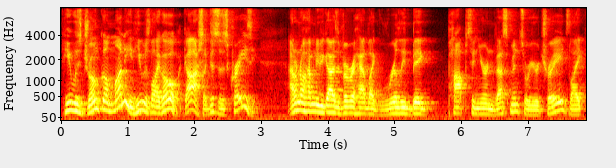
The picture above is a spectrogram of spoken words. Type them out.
He was drunk on money and he was like, oh my gosh, like this is crazy. I don't know how many of you guys have ever had like really big pops in your investments or your trades. Like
